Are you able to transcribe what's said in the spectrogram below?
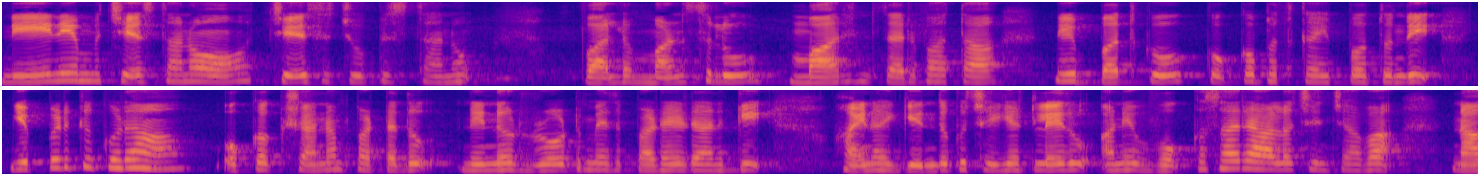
నేనేమి చేస్తానో చేసి చూపిస్తాను. వాళ్ళ మనసులు మారిన తర్వాత నీ బతుకు కుక్క బతుకు అయిపోతుంది. ఎప్పటికీ కూడా ఒక్క క్షణం పట్టదు నిన్ను రోడ్డు మీద పడేయడానికి. అయినా ఎందుకు చెయ్యట్లేదు అని ఒక్కసారి ఆలోచించావా? నా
